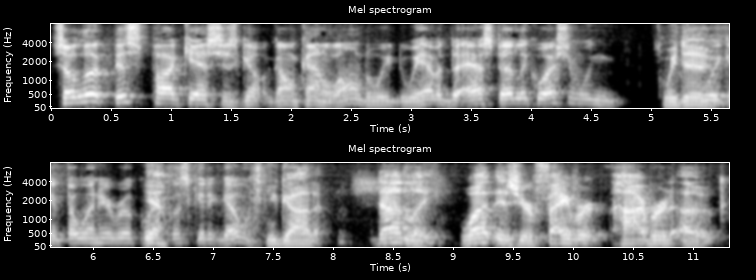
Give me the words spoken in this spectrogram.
So look, this podcast has go, gone kind of long. Do we do we have a ask Dudley question? We can We do. we can throw in here real quick. Yeah. Let's get it going. You got it. Dudley, what is your favorite hybrid oak?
